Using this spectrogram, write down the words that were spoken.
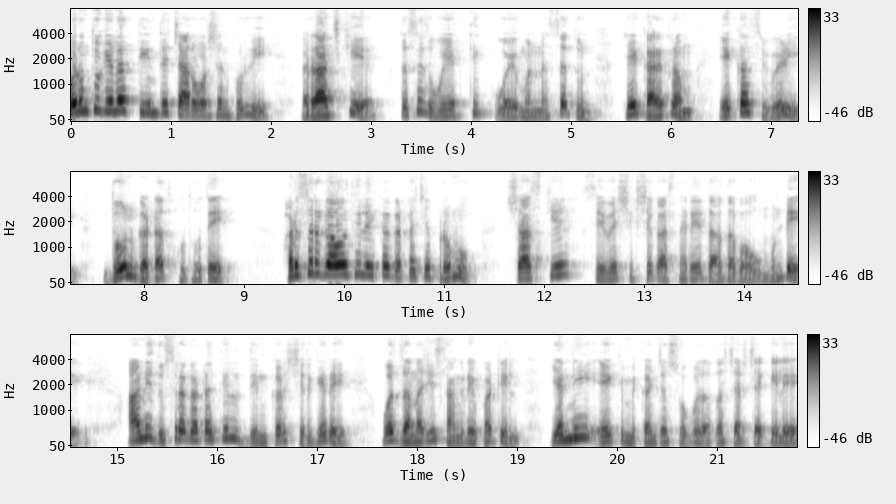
परंतु गेल्या तीन ते चार वर्षांपूर्वी राजकीय तसेच वैयक्तिक वयमनस्यातून हे कार्यक्रम एकाच वेळी दोन गटात होत होते. हडसर गावातील एका गटाचे प्रमुख शासकीय सेवे शिक्षक असणारे दादाभाऊ मुंडे आणि दुसऱ्या गटातील दिनकर शिरगेरे व जनाजी सांगडे पाटील यांनी एकमेकांच्या सोबत आता चर्चा केली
